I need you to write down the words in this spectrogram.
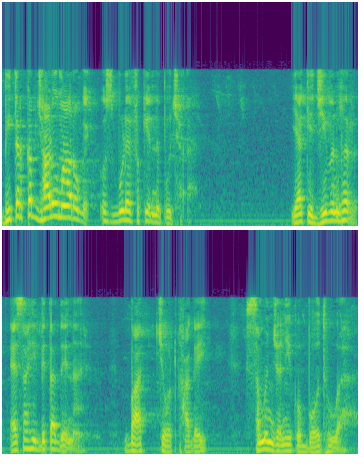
भीतर कब झाड़ू मारोगे? उस बूढ़े फकीर ने पूछा। या कि जीवन भर ऐसा ही बिता देना है। बात चोट खा गई, समंजनी को बोध हुआ।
